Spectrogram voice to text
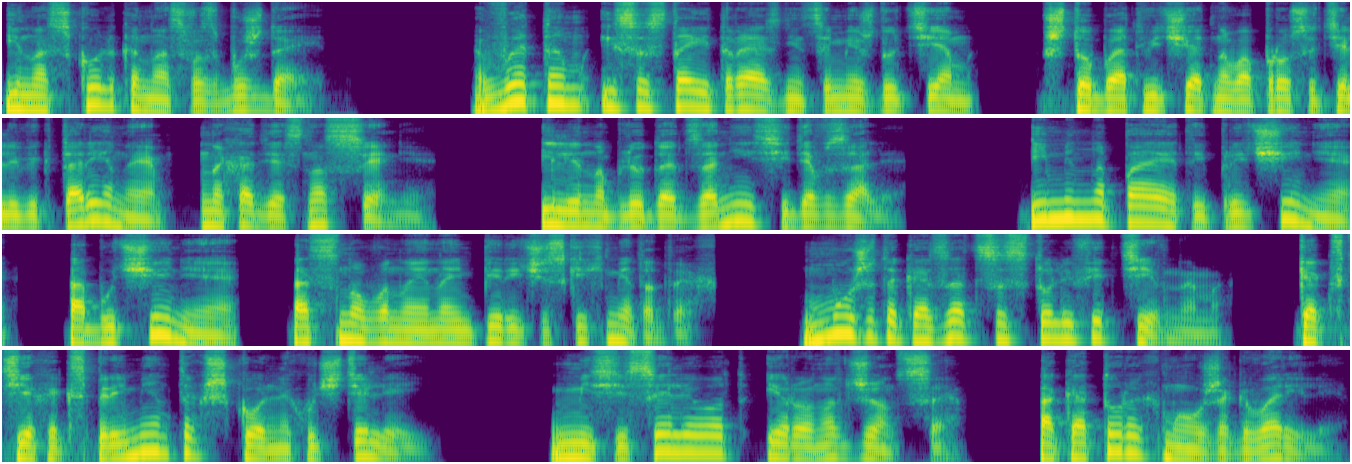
и насколько нас возбуждает. В этом и состоит разница между тем, чтобы отвечать на вопросы телевикторины, находясь на сцене, или наблюдать за ней, сидя в зале. Именно по этой причине обучение, основанное на эмпирических методах, может оказаться столь эффективным, как в тех экспериментах школьных учителей миссис Эллиот и Рона Джонса, о которых мы уже говорили.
